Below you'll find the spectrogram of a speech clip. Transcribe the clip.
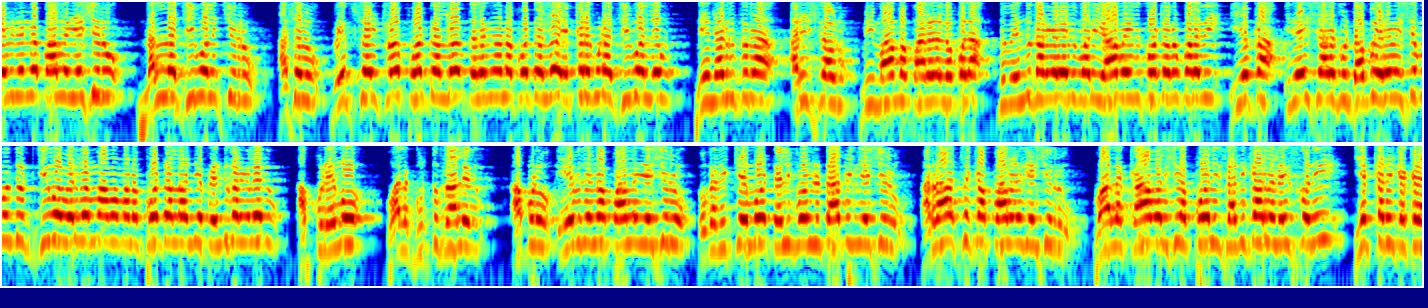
ఏ విధంగా పాలన చేసిర్రు? నల్ల జీవోలు ఇచ్చిర్రు. అసలు వెబ్సైట్లో పోర్టల్లో తెలంగాణ పోర్టల్లో ఎక్కడ కూడా జీవోలు లేవు. నేను అడుగుతున్నా హరీష్ రావును మీ మామ పాలన లోపల నువ్వు ఎందుకు అడగలేదు మరి? యాభై ఐదు కోట్ల రూపాయలది ఈ యొక్క విదేశాలకు డబ్బు ఎరవేసే ముందు జీవో పెడదాం మామ మన పోర్టల్లో అని చెప్పి ఎందుకు అడగలేదు? అప్పుడేమో వాళ్ళకు గుర్తుకు రాలేదు. అప్పుడు ఏ విధంగా పాలన చేసిర్రు? ఒక దిక్కేమో టెలిఫోన్లు టాపింగ్ చేసిర్రు. అరాచక పాలన చేసిర్రు. వాళ్ళకు కావలసిన పోలీస్ అధికారులను వేసుకొని ఎక్కడికక్కడ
